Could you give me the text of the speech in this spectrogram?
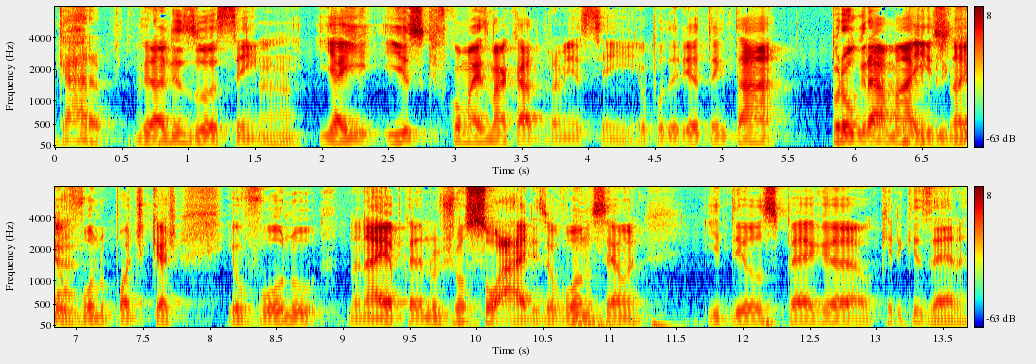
Cara, viralizou assim. Uhum. E aí, isso que ficou mais marcado para mim, assim, eu poderia tentar programar isso, né? Eu vou no podcast, eu vou no, na época, né, no Jô Soares, eu vou uhum. no céu. onde. E Deus pega o que ele quiser, né?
